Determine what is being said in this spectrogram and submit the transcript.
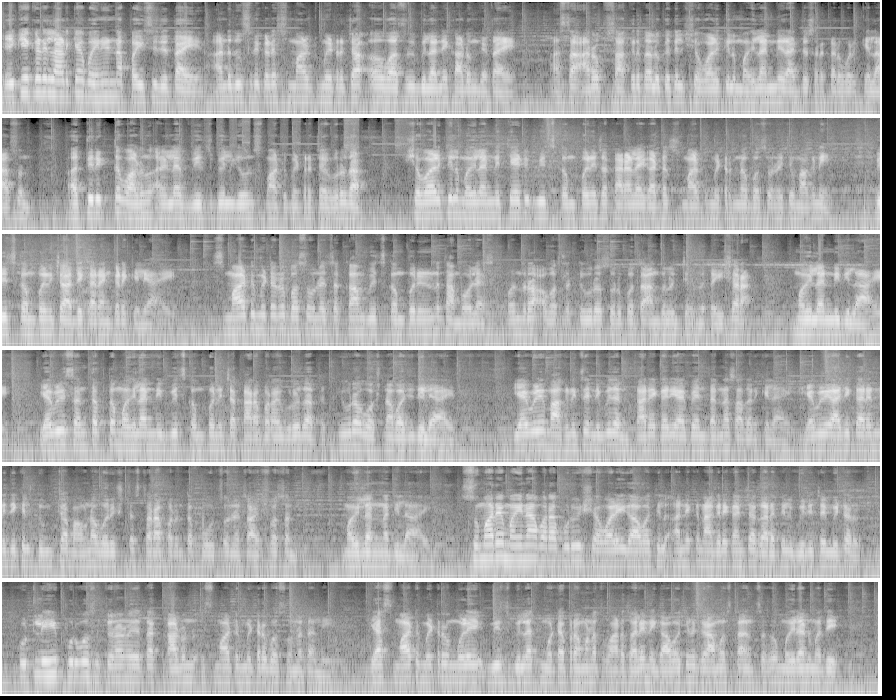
एकीकडे लाडक्या बहिणींना पैसे देत आहे आणि दुसरीकडे स्मार्ट मीटरच्या अवाजवी बिलाने काढून घेत आहे असा आरोप साक्री तालुक्यातील शेवाळीतील महिलांनी राज्य सरकारवर केला असून अतिरिक्त वाढून आलेल्या वीज बिल घेऊन स्मार्ट मीटरच्या विरोधात शेवाळीतील महिलांनी थेट वीज कंपनीचं कार्यालय गाठत स्मार्ट मीटर न बसवण्याची मागणी वीज कंपनीच्या अधिकाऱ्यांकडे केली आहे. स्मार्ट मीटर बसवण्याचं काम वीज कंपनीनं थांबवल्यास पंधरा ऑगस्टला तीव्र स्वरूपाचं आंदोलन ठेवण्याचा इशारा महिलांनी दिला आहे. यावेळी संतप्त महिलांनी वीज कंपनीच्या कारभाराविरोधात तीव्र घोषणाबाजी दिल्या आहेत यावेळी मागणीचे निवेदन कार्यकारी अभियंत्यांना सादर केले आहे. यावेळी अधिकाऱ्यांनी देखील तुमच्या भावना वरिष्ठ स्तरापर्यंत पोहोचवण्याचं आश्वासन महिलांना दिलं आहे. सुमारे महिनाभरापूर्वी शेवाळी गावातील अनेक नागरिकांच्या घरातील विजेचे मीटर कुठलीही पूर्वसूचना न देता काढून स्मार्ट मीटर बसवण्यात आले. या स्मार्ट मीटरमुळे वीज बिलात मोठ्या प्रमाणात वाढ झाल्याने गावातील ग्रामस्थांसह महिलांमध्ये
